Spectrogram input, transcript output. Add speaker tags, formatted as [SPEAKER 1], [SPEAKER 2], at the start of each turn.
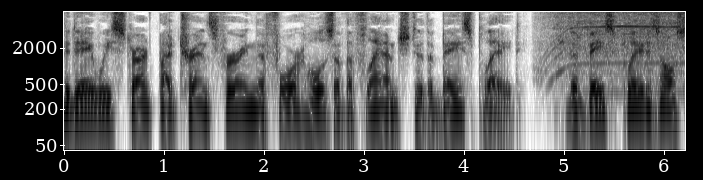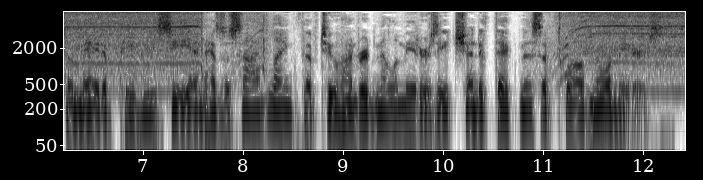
[SPEAKER 1] Today we start by transferring the four holes of the flange to the base plate. The base plate is also made of PVC and has a side length of 200 mm each and a thickness of 12 mm.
